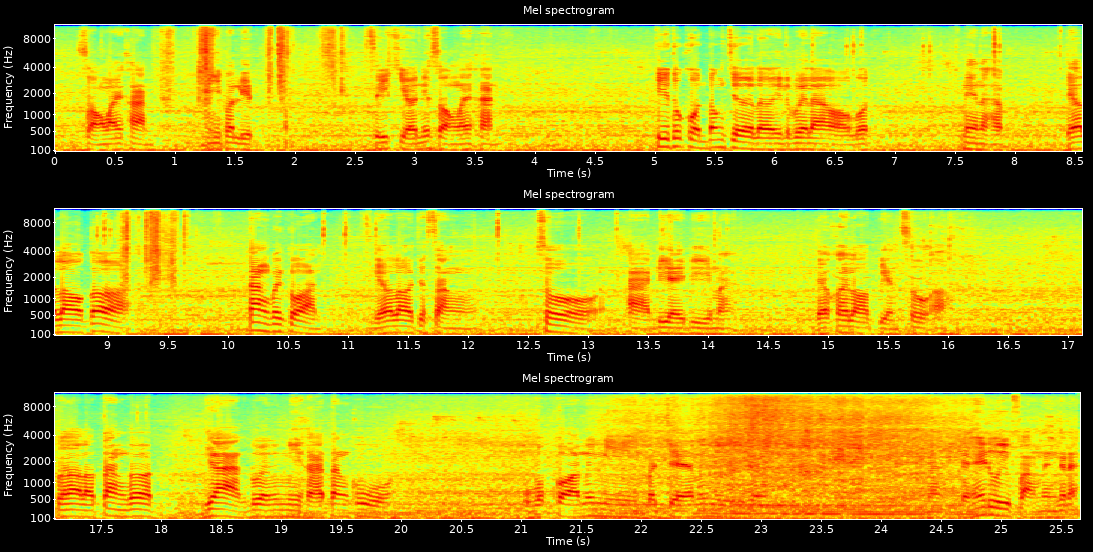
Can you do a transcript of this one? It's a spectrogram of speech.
200 คัน มีผลิต สีเขียวนี่ 200 คัน ที่ทุกคนต้องเจอเลยเวลาออกรถเนี่ยนะครับ เดี๋ยวเราก็ ตั้งไปก่อน เดี๋ยวเราจะสั่งโซ่อ่า DID มา เดี๋ยวค่อยรอเปลี่ยนโซ่เอา เวลาเราตั้งก็ยากด้วยไม่มีขาตั้งคู่ อุปกรณ์ไม่มีประแจไม่มีด้วยนะเดี๋ยวให้ดูอีกฝั่งหนึ่งก็ได้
